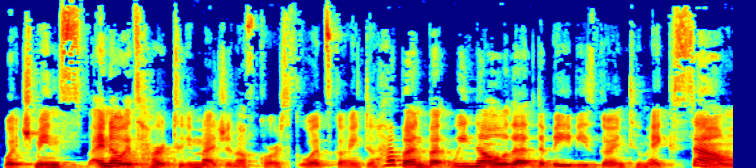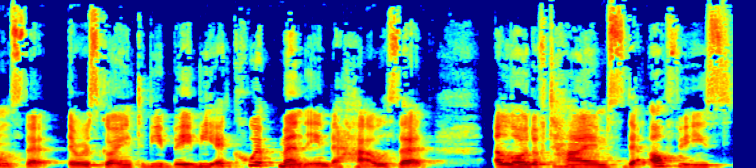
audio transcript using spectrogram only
which means I know it's hard to imagine, of course, what's going to happen, but we know that the baby is going to make sounds, that there is going to be baby equipment in the house, that a lot of times the office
